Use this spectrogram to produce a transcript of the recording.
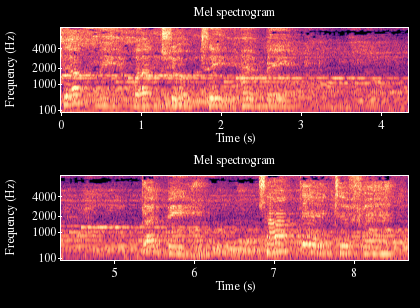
Tell me what you see in me. Gotta be something different.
